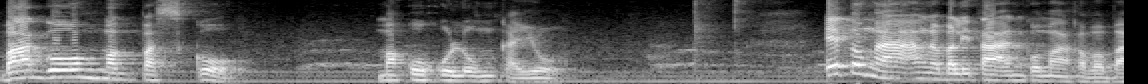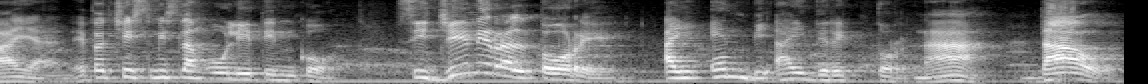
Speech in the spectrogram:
bago magpasko, makukulong kayo. Ito nga ang nabalitaan ko mga kababayan. Ito chismis lang ulitin ko. Si General Torre ay NBI director na. Daw.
